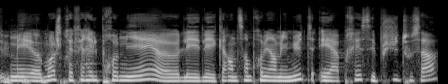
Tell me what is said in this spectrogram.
mais euh, moi je préférais le premier, euh, les, les 45 premières minutes, et après c'est plus du tout ça.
